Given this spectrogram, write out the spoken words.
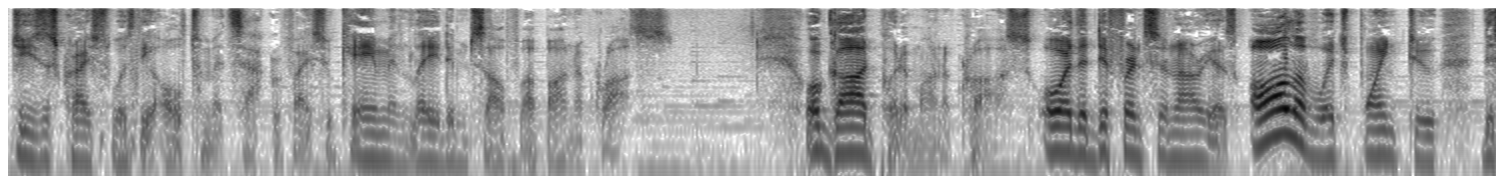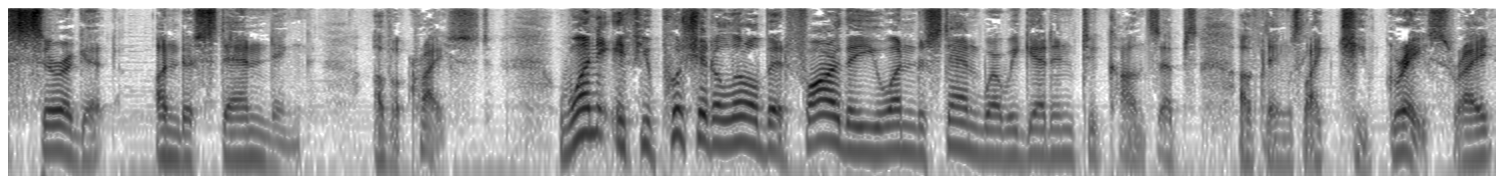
Jesus Christ was the ultimate sacrifice who came and laid himself up on a cross or God put him on a cross, or the different scenarios, all of which point to the surrogate understanding of a Christ. One, if you push it a little bit farther, you understand where we get into concepts of things like cheap grace, right?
